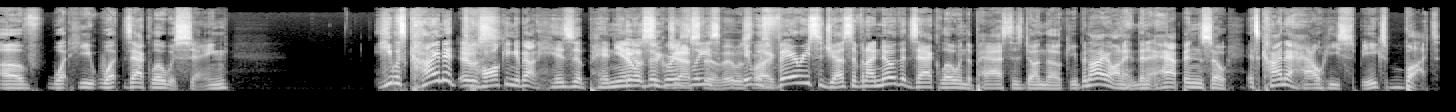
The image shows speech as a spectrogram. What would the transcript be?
of what he, what Zach Lowe was saying, he was kind of It was- talking about his opinion it of was the Grizzlies. suggestive. It was like- very suggestive, and I know that Zach Lowe in the past has done the keep an eye on it, and then it happens. So it's kind of how he speaks, but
